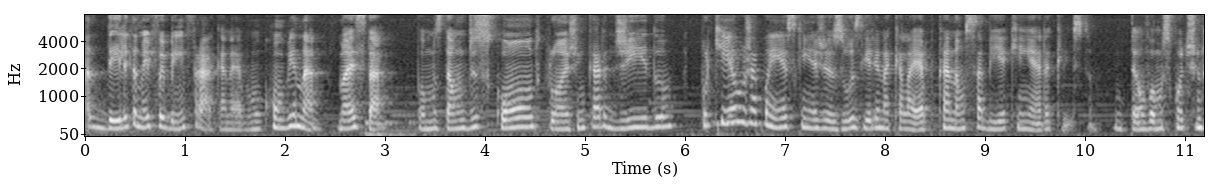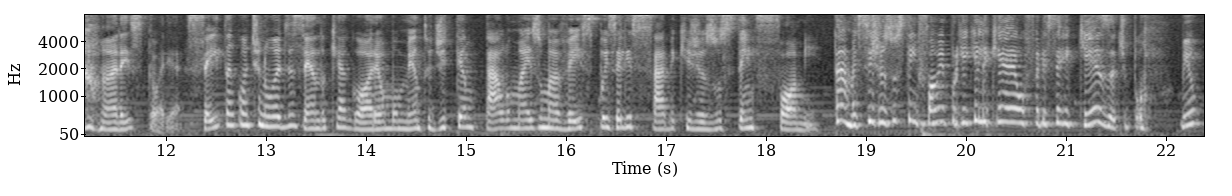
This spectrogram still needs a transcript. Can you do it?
A dele também foi bem fraca, né? Vamos combinar. Mas tá, vamos dar um desconto pro anjo encardido. Porque eu já conheço quem é Jesus e ele naquela época não sabia quem era Cristo. Então vamos continuar a história. Satan continua dizendo que agora é o momento de tentá-lo mais uma vez, pois ele sabe que Jesus tem fome. Tá, mas se Jesus tem fome, por que, que ele quer oferecer riqueza? Tipo, meu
